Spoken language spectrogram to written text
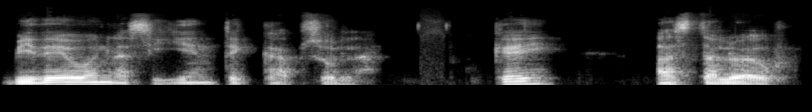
video, en la siguiente cápsula. ¿Ok? Hasta luego.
